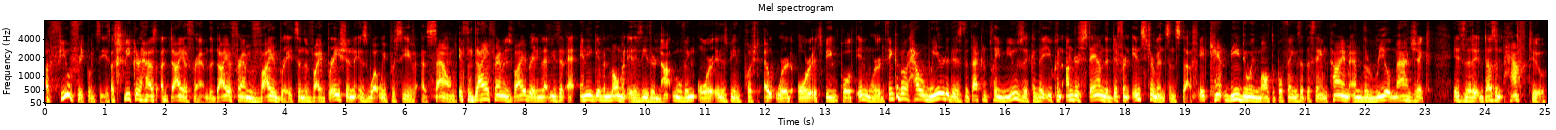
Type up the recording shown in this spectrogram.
a few frequencies? A speaker has a diaphragm. The diaphragm vibrates and the vibration is what we perceive as sound. If the diaphragm is vibrating, that means that at any given moment it is either not moving or it is being pushed outward or it's being pulled inward. Think about how weird it is that that can play music and that you can understand the different instruments and stuff. It can't be doing multiple things at the same time, and the real magic is that it doesn't have to.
